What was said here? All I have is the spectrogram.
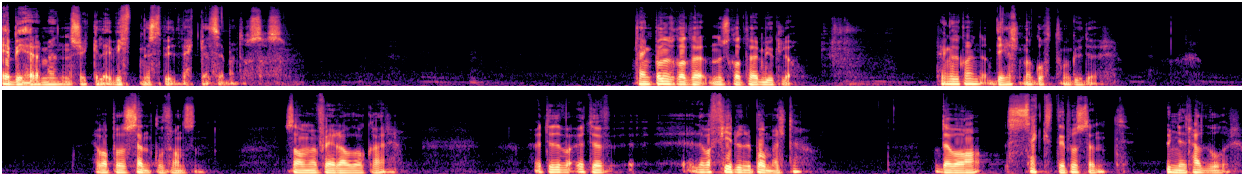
jeg ber om en skikkelig vitnesbyrdvekkelse blant oss. Altså. Tenk på når du skal til, når du skal til Myklia. Tenk at du kan dele noe godt som Gud gjør. Jeg var på Sendkonferansen sammen med flere av dere her. Vet du, det, var, vet du, det var 400 påmeldte. Det var 60% under 30 år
